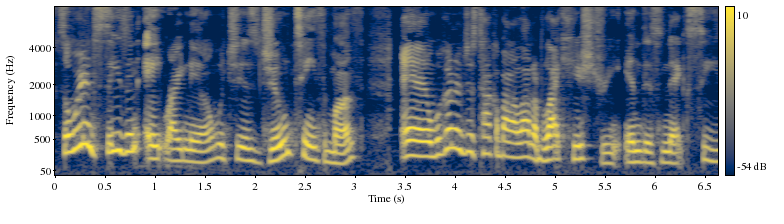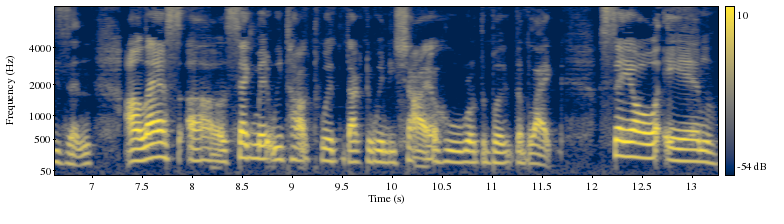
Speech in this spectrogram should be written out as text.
So we're in season eight right now, which is Juneteenth month. And we're going to just talk about a lot of Black history in this next season. Our last uh, segment, we talked with Dr. Wendy Shire, who wrote the book, The Black Sale, and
